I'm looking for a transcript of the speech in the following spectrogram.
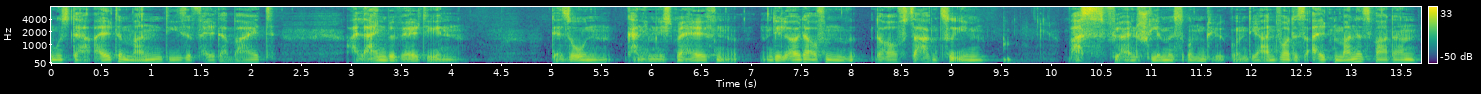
muss der alte Mann diese Feldarbeit allein bewältigen. Der Sohn kann ihm nicht mehr helfen. Und die Leute auf dem Dorf sagen zu ihm, was für ein schlimmes Unglück. Und die Antwort des alten Mannes war dann,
